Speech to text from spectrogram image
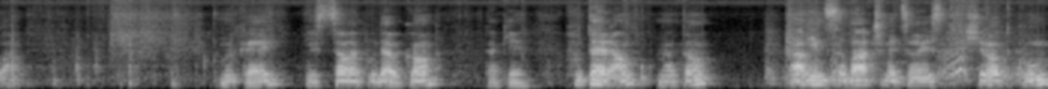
Wow. Jest całe pudełko, takie futero na to. A więc zobaczmy, co jest w środku.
